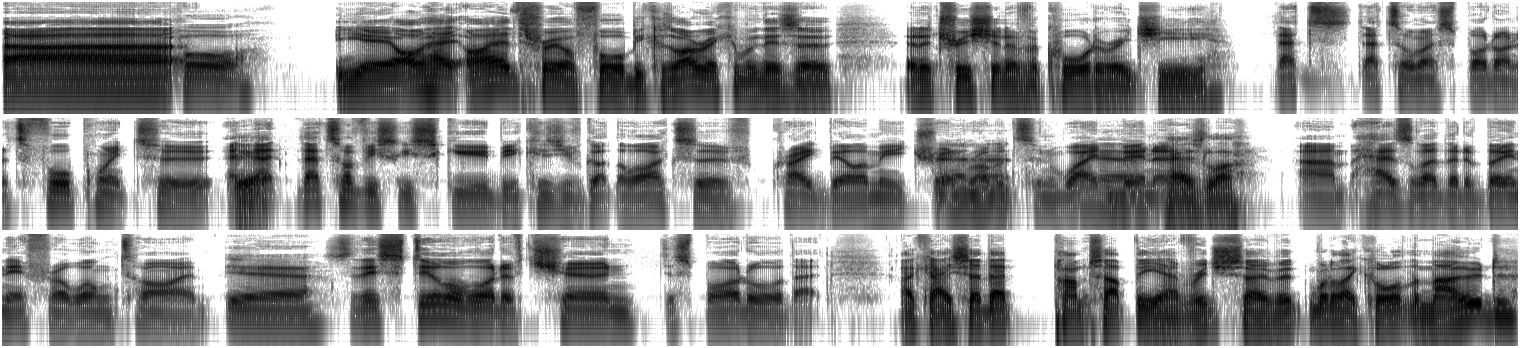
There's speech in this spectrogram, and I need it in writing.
Uh, Four. Yeah, I had, I had three or four because I reckon when there's a an attrition of a quarter each year. That's that's almost spot on. It's four point two, and Yeah. that, that's obviously skewed because you've got the likes of Craig Bellamy, Trent Bennett, Robinson, Wayne yeah. Bennett, Hasler. um, Hasler that have been there for a long time. Yeah. So there's still a lot of churn despite all of that. Okay, so that pumps up the average. So, but what do they call it? The mode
